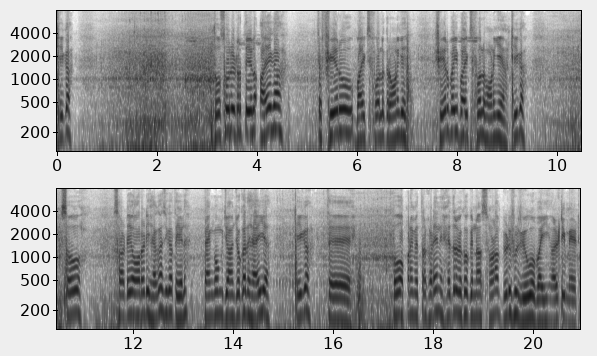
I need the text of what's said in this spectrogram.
ਠੀਕ ਆ? 200 ਲੀਟਰ ਤੇਲ ਆਏਗਾ ਤੇ ਫਿਰ ਉਹ ਬਾਈਕਸ ਫੁੱਲ ਕਰਾਉਣਗੇ। ਫਿਰ ਬਾਈ ਬਾਈਕਸ ਫੁੱਲ ਹੋਣਗੀਆਂ, ਠੀਕ ਆ? ਸੋ ਸਾਡੇ ਆਲਰੇਡੀ ਹੈਗਾ ਸੀਗਾ ਤੇਲ, ਪੈਂਗੋਂਗ ਜਾਣ ਜੋਗਾ ਤਾਂ ਹੈ ਹੀ ਆ, ਠੀਕ ਆ? ਤੇ ਉਹ ਆਪਣੇ ਮਿੱਤਰ ਖੜੇ ਨੇ। ਇੱਧਰ ਵੇਖੋ ਕਿੰਨਾ ਸੋਹਣਾ ਬਿਊਟੀਫੁਲ ਵਿਊ ਆ ਬਾਈ ਅਲਟੀਮੇਟ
